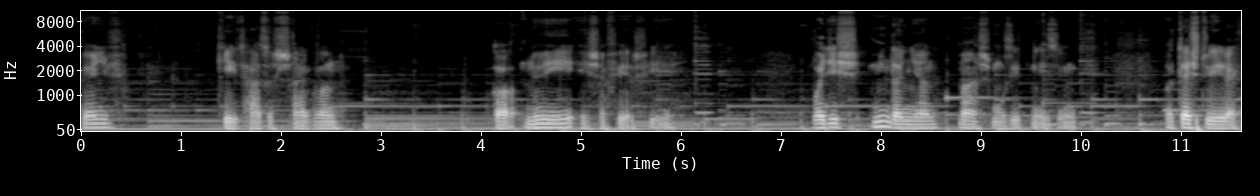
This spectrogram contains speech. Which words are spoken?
könyv, két házasság van, a női és a férfi. Vagyis mindannyian más muzit nézünk. A testvérek,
